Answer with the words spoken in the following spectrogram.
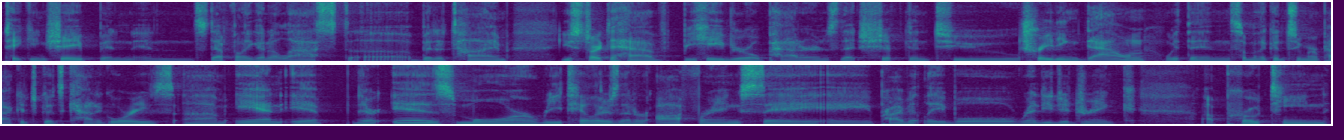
taking shape and, and it's definitely going to last uh, a bit of time, you start to have behavioral patterns that shift into trading down within some of the consumer packaged goods categories. Um, and if there is more retailers that are offering, say, a private label, ready to drink uh, protein,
